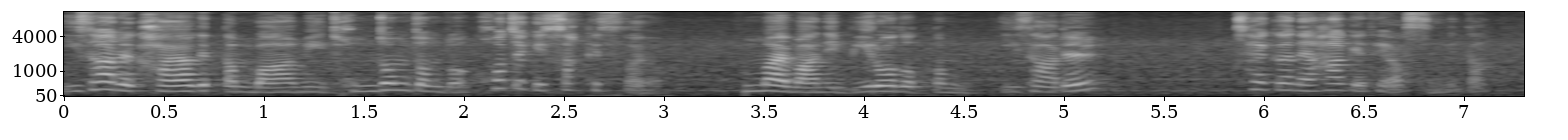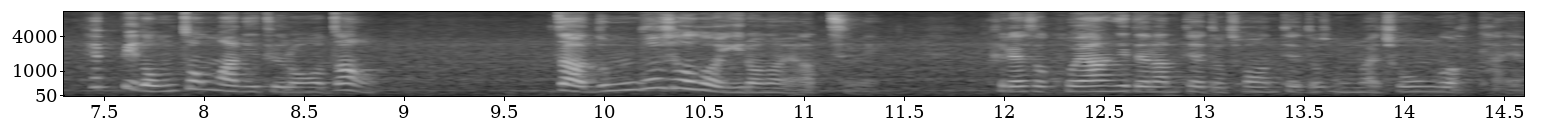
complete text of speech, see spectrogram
이사를 가야겠다는 마음이 점점 점점 커지기 시작했어요. 정말 많이 미뤄뒀던 이사를 최근에 하게 되었습니다. 햇빛 엄청 많이 들어오죠? 진짜 눈부셔서 일어나요, 아침에. 그래서 고양이들한테도 저한테도 정말 좋은 것 같아요.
